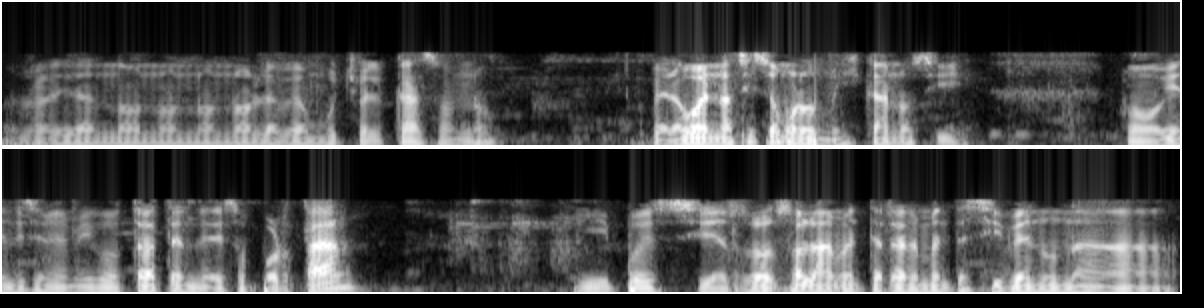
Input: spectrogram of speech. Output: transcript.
En realidad no no no no le veo mucho el caso no pero bueno así somos los mexicanos y como bien dice mi amigo traten de soportar y pues si solamente realmente si ven una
